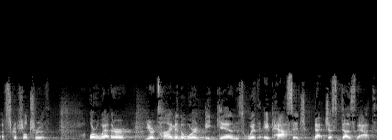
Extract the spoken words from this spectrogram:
of scriptural truth, or whether your time in the Word begins with a passage that just does that,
